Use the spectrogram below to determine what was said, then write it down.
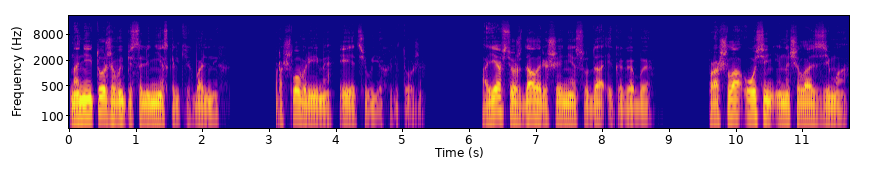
На ней тоже выписали нескольких больных. Прошло время, и эти уехали тоже. А я все ждал решения суда и КГБ. Прошла осень и началась зима.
